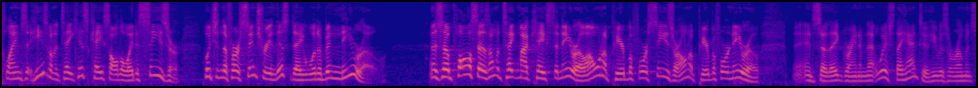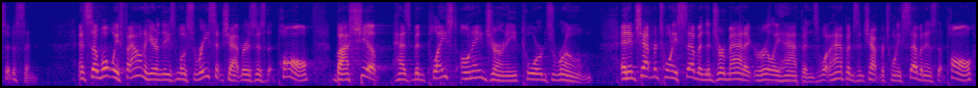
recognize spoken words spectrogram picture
claims that he's going to take his case all the way to Caesar, which in the first century in this day would have been Nero. And so Paul says, I'm going to take my case to Nero. I want to appear before Caesar. I want to appear before Nero. And so they grant him that wish. They had to. He was a Roman citizen. And so, what we found here in these most recent chapters is that Paul, by ship, has been placed on a journey towards Rome. And in chapter 27, the dramatic really happens. What happens in chapter 27 is that Paul,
